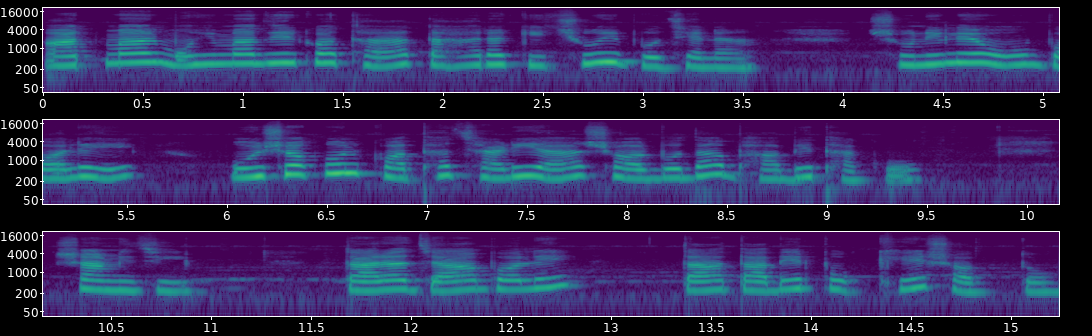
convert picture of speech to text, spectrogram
আত্মার মহিমাদির কথা তাহারা কিছুই বোঝে না। শুনিলেও বলে, ওই সকল কথা ছাড়িয়া সর্বদা ভাবে থাকো। স্বামীজি, তারা যা বলে, তা তাদের পক্ষে সত্য।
